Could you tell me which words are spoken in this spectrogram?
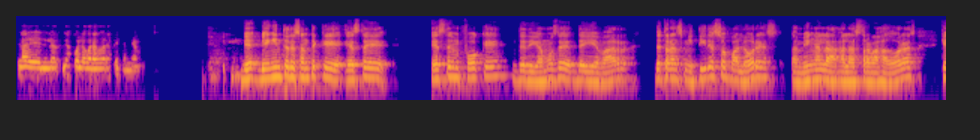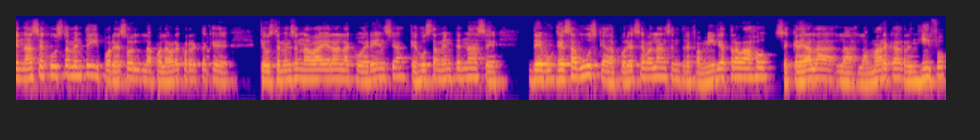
la de las colaboradoras que tenemos. Bien, bien interesante que este, este enfoque de, digamos, de, llevar, de transmitir esos valores también a, las trabajadoras, que nace justamente, y por eso la palabra correcta que, que usted mencionaba era la coherencia, que justamente nace de esa búsqueda por ese balance entre familia trabajo, se crea la, la, marca Rengifo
